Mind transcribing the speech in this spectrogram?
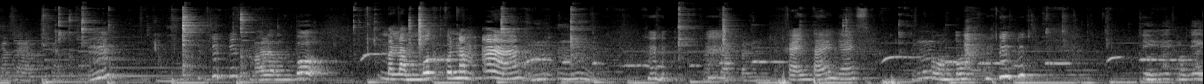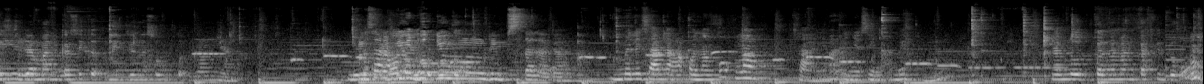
Masarap siya. hmm? Malambot. malambot ko nam ah. Mm-mm. Nagpapalinda. Kain tayo guys. Tuwang-tuwa. Hindi, hindi laman kasi ka- medyo nasupot lang niya. Masarap yung but yung ribs talaga. Bumili sana ako ng cook lang. Sayang, hindi niyo sinabi. Nanood ka naman kasi doon.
